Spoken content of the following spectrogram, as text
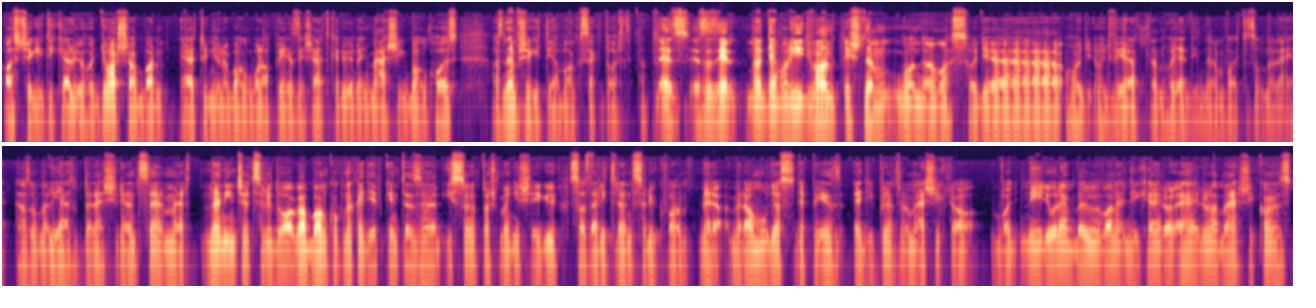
azt segítik elő, hogy gyorsabban eltűnjön a bankból a pénz és átkerüljön egy másik bankhoz, az nem segíti a bankszektort. Ez, ez azért nagyjából így van, és nem gondolom azt, hogy, hogy, hogy véletlen, hogy eddig nem volt azonnali, azonnali átutalási rendszer, mert ne, nincs egyszerű dolga a bankoknak egyébként ezzel iszonyatos mennyiségű rendszerük van. Mert, mert amúgy az, hogy a pénz egyik pillanatra a másikra, vagy négy órán belül van egyik helyről, helyről a másikon, az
